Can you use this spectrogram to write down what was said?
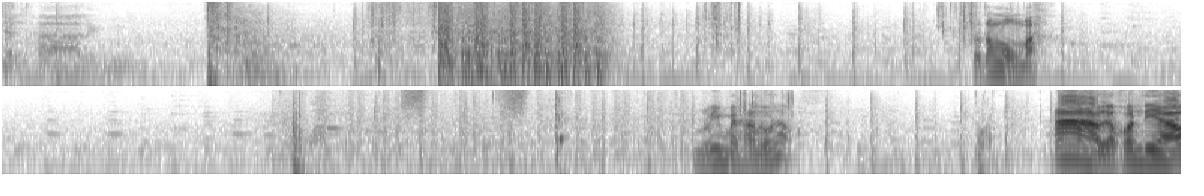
อย่างฮาเลยกูเราต้องลงปะ มันวิ่งไปทางนู้นแล้ว อ้าวเหลือคนเดียว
